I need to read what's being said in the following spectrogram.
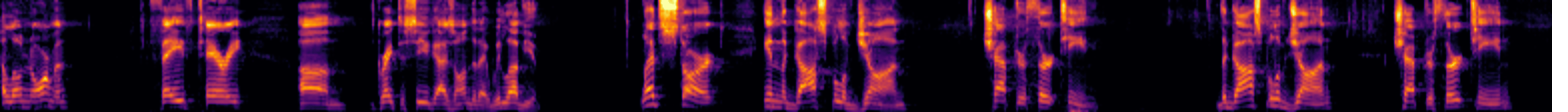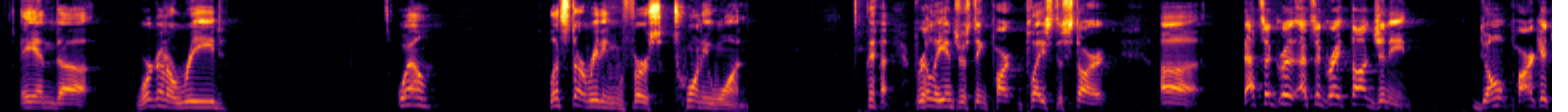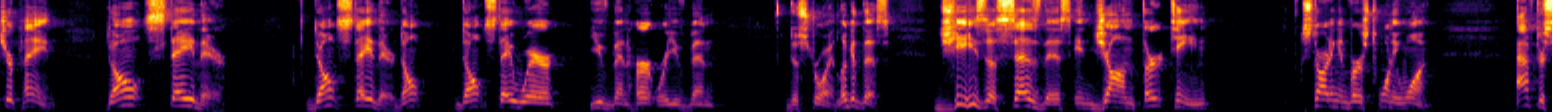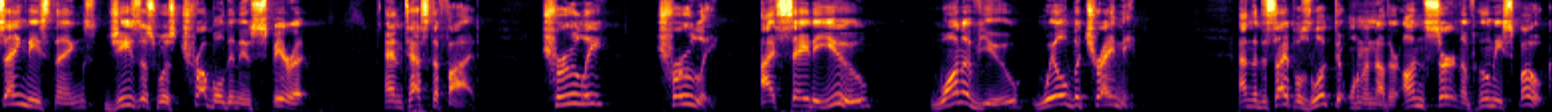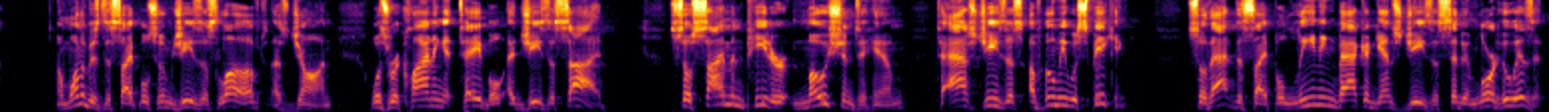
Hello, Norman, Faith, Terry. Um, great to see you guys on today. We love you. Let's start in the Gospel of John, chapter 13. The Gospel of John, chapter 13, and uh, we're going to read, well, let's start reading from verse 21. really interesting part, place to start. Uh, that's a great, that's a great thought, Janine. Don't park at your pain. Don't stay there. Don't stay there. Don't don't stay where you've been hurt, where you've been destroyed. Look at this. Jesus says this in John 13, starting in verse 21. After saying these things, Jesus was troubled in his spirit and testified, Truly, truly, I say to you, one of you will betray me. And the disciples looked at one another, uncertain of whom he spoke. And one of his disciples, whom Jesus loved, that's John, was reclining at table at Jesus' side. So Simon Peter motioned to him to ask Jesus of whom he was speaking. So that disciple, leaning back against Jesus, said to him, Lord, who is it?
